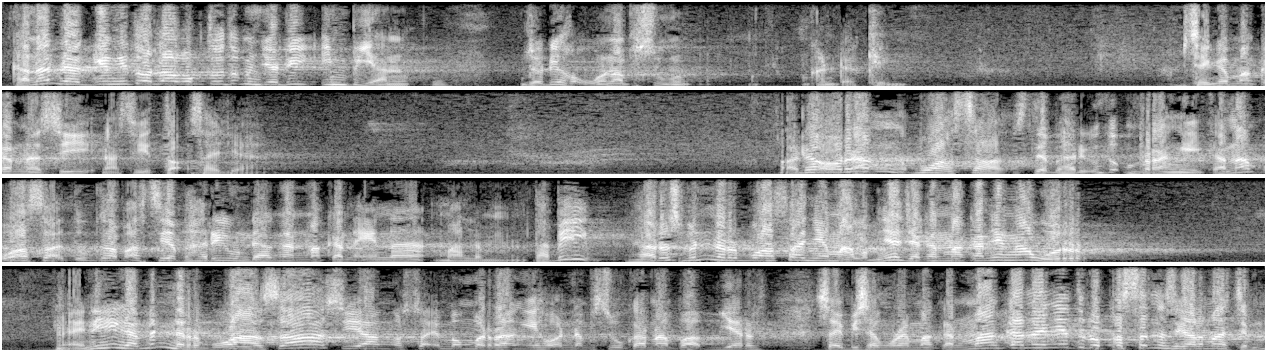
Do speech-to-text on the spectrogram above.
Karena daging itu adalah waktu itu menjadi impian. Jadi hawa nafsu makan daging. Sehingga makan nasi, nasi tok saja. Ada orang puasa setiap hari untuk memerangi. Karena puasa itu kapan setiap hari undangan makan enak malam. Tapi harus benar puasanya malamnya jangan makannya ngawur. Nah ini nggak benar puasa siang saya memerangi hawa nafsu karena apa? Biar saya bisa mulai makan. Makanannya itu udah pesan segala macam.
